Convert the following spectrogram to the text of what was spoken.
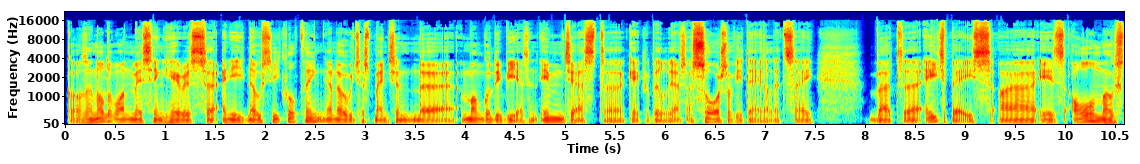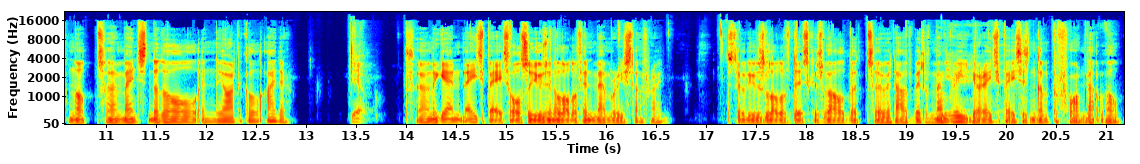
Because another one missing here is uh, any NoSQL thing. I know we just mentioned uh, MongoDB as an ingest uh, capability, as a source of your data, let's say. But uh, HBase uh, is almost not uh, mentioned at all in the article either. Yep. So, and again, HBase also using a lot of in-memory stuff, right? Still use a lot of disk as well, but uh, without a bit of memory, Yeah, your yeah. HBase isn't going to perform that well.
